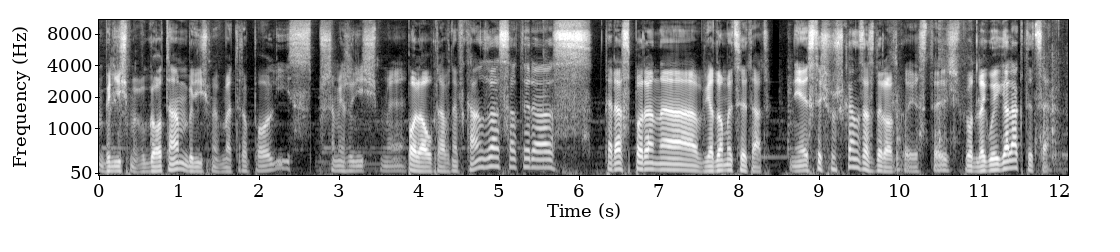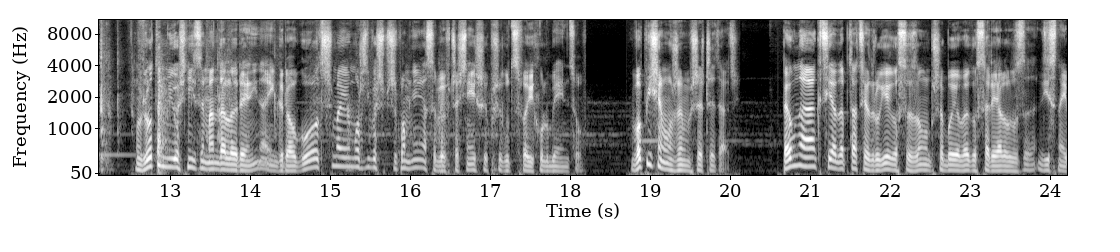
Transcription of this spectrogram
Byliśmy w Gotham, byliśmy w Metropolis, przemierzyliśmy pola uprawne w Kansas, a teraz... Teraz pora na wiadomy cytat. Nie jesteś już w Kansas, Dorotko, jesteś w odległej galaktyce. W lutym miłośnicy Mandalorianina i Grogu otrzymają możliwość przypomnienia sobie wcześniejszych przygód swoich ulubieńców. W opisie możemy przeczytać. Pełna akcja adaptacja drugiego sezonu przebojowego serialu z Disney+.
